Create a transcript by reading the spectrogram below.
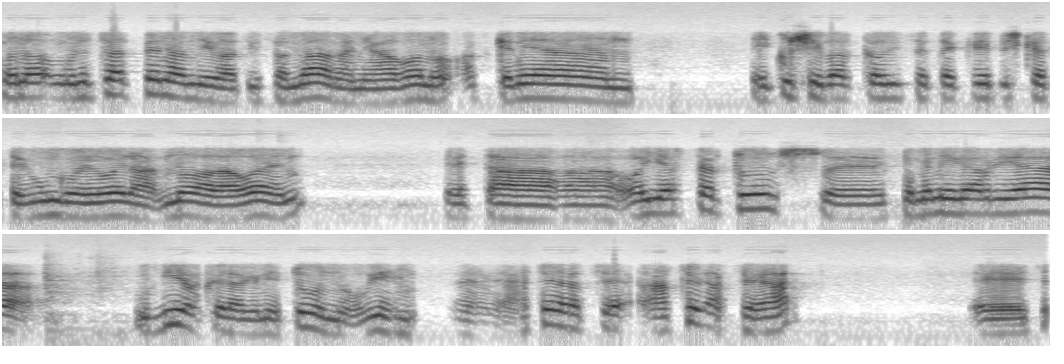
Bueno, guretzat pen handi bat izan da, baina, bueno, azkenean ikusi barko dizeteke pixkat egungo egoera noa dagoen, eta hoi aztertuz, e, komenigarria biok genitu, no, bien, e, ateratzea, ateratzea et,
